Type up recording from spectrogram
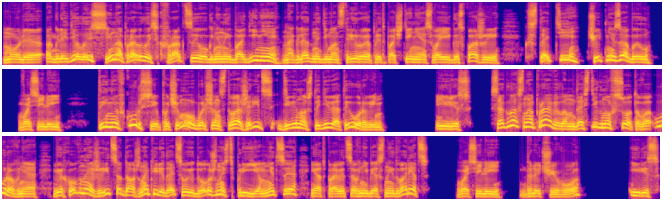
Молли огляделась и направилась к фракции огненной богини, наглядно демонстрируя предпочтение своей госпожи. Кстати, чуть не забыл. Василий, ты не в курсе, почему у большинства жриц 99 уровень? Ирис, Согласно правилам, достигнув сотого уровня, верховная жрица должна передать свою должность преемнице и отправиться в небесный дворец. Василий, для чего? Ирис,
